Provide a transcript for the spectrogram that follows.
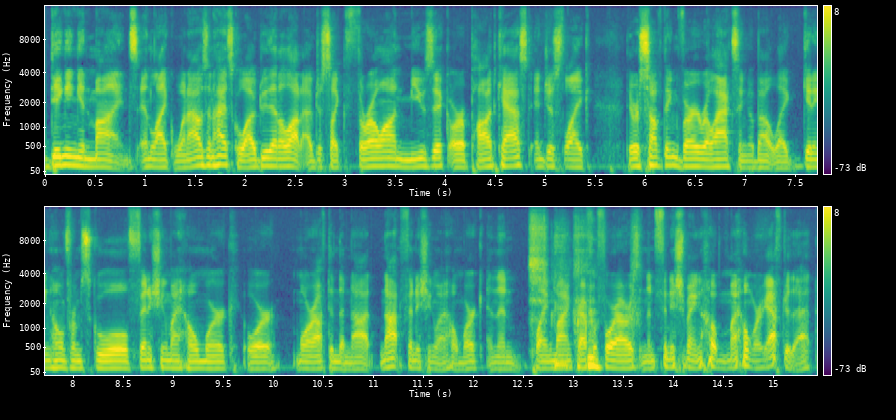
digging in mines. And like when I was in high school, I would do that a lot. I would just like throw on music or a podcast and just like there was something very relaxing about like getting home from school, finishing my homework, or more often than not, not finishing my homework and then playing Minecraft for four hours and then finishing my, homework after that.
